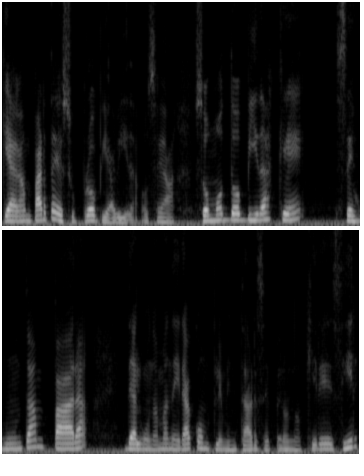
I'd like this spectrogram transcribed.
que hagan parte de su propia vida. O sea, somos dos vidas que se juntan para de alguna manera complementarse, pero no quiere decir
